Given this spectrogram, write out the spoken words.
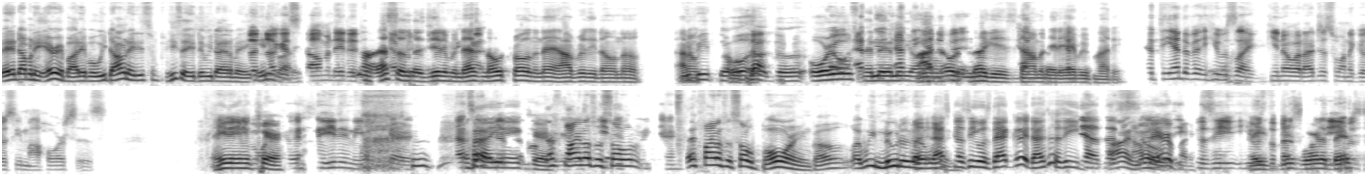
They didn't dominate everybody, but we dominated some. He said that we dominated The anybody. Nuggets dominated. No, that's a legitimate. That's no trolling that. I really don't know. I we don't. beat the, know. uh, the Orioles at and the- then the, the I end um, of know the Nuggets dominated everybody. At the end of it, he was like, "You know what? I just want to go see my horses." He didn't even care. he didn't even care. That's He how good didn't that care. That finals was He so- didn't care. that finals was so boring, bro. Like we knew that. But that's because he was that good. That's because he. Yeah, that's I I know. Everybody. because he, he They was the just best. were the he best was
